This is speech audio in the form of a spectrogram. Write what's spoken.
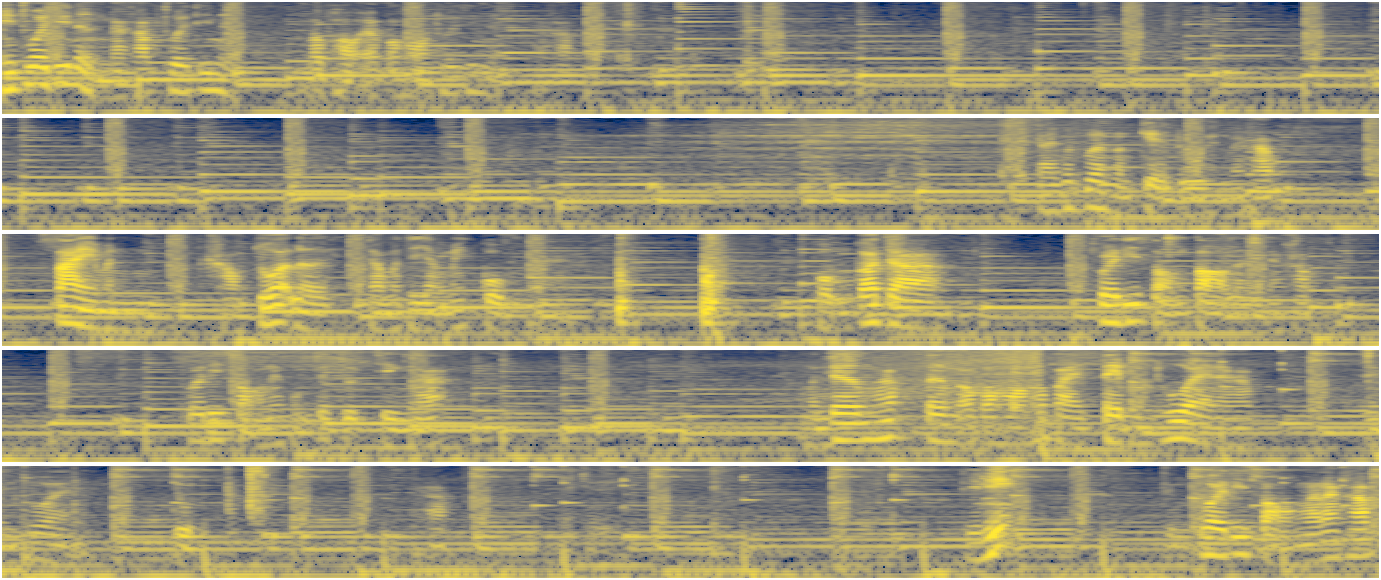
นี้ถ้วยที่หนึ่งนะครับถ้วยที่หนึ่งเราเผาแอลกอฮอล์ถ้วยที่หนึ่งนะครับให้เพื่อนๆสังเกตดูนะครับ ไส้มันขาวจั๊วเลย แต่มันจะยังไม่กลมนะผมก็จะถ้วยที่สองต่อเลยนะครับถ้วยที่สองเนี่ยผมจะจุดจริงล้วเหมือนเดิมครับเติมแอลกอฮอล์เข้าไปเต็มถ้วยนะครับ เต็มถ้วยจุดครับทีนี้ถึงถ้วยที่สองแล้วนะครับ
